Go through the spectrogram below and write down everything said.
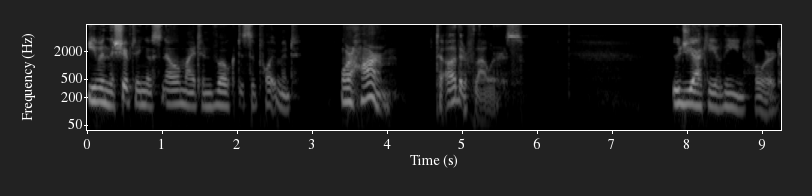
Even the shifting of snow might invoke disappointment or harm to other flowers. Ujiaki leaned forward.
